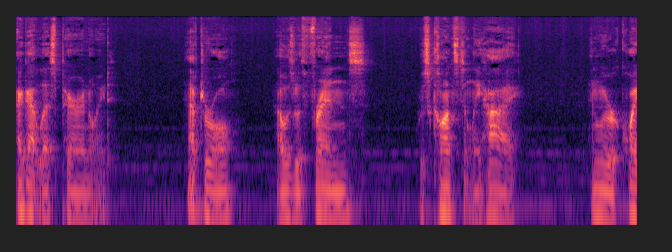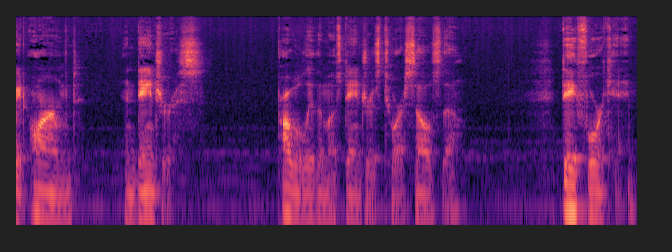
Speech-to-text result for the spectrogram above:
I got less paranoid. After all, I was with friends, was constantly high, and we were quite armed and dangerous. Probably the most dangerous to ourselves, though. Day four came.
